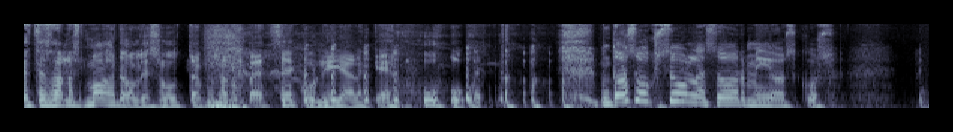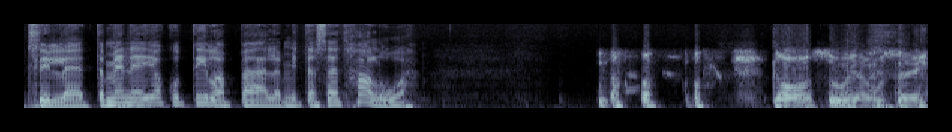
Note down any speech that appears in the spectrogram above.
että sä mahdollisuutta, kun sä rupeat sekunnin jälkeen huutaa. Mutta osuuko sulla sormi joskus silleen, että menee joku tila päälle, mitä sä et halua? No, no osuu ja usein.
